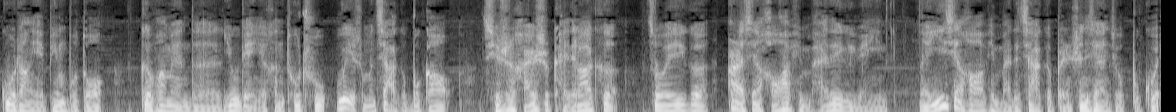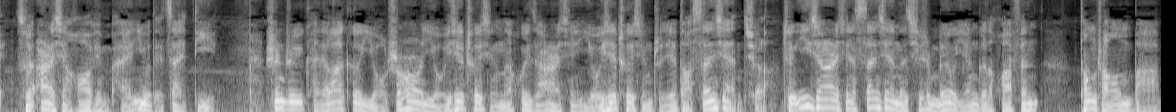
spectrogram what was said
故障也并不多？各方面的优点也很突出，为什么价格不高？其实还是凯迪拉克作为一个二线豪华品牌的一个原因。那一线豪华品牌的价格本身现在就不贵，所以二线豪华品牌又得再低。甚至于凯迪拉克有时候有一些车型呢会在二线，有一些车型直接到三线去了。这个一线、二线、三线呢，其实没有严格的划分。通常我们把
